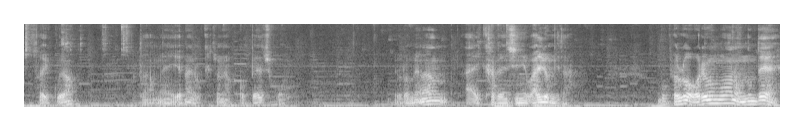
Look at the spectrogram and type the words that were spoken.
서 있고요. 그 다음에 얘는 이렇게 좀 잡고 빼주고 이러면은 아이카 변신이 완료입니다. 뭐 별로 어려운 건 없는데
